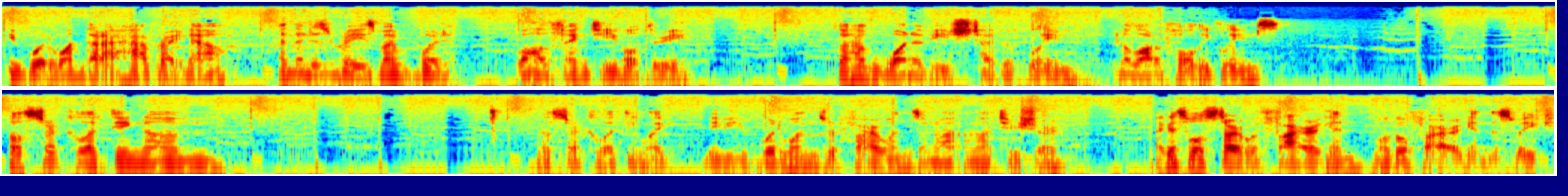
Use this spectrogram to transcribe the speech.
the wood one that I have right now. And then just raise my wood wild fang to Evo 3. So I have one of each type of gleam and a lot of holy gleams. I'll start collecting um I'll start collecting like maybe wood ones or fire ones. I'm not I'm not too sure. I guess we'll start with fire again. We'll go fire again this week.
